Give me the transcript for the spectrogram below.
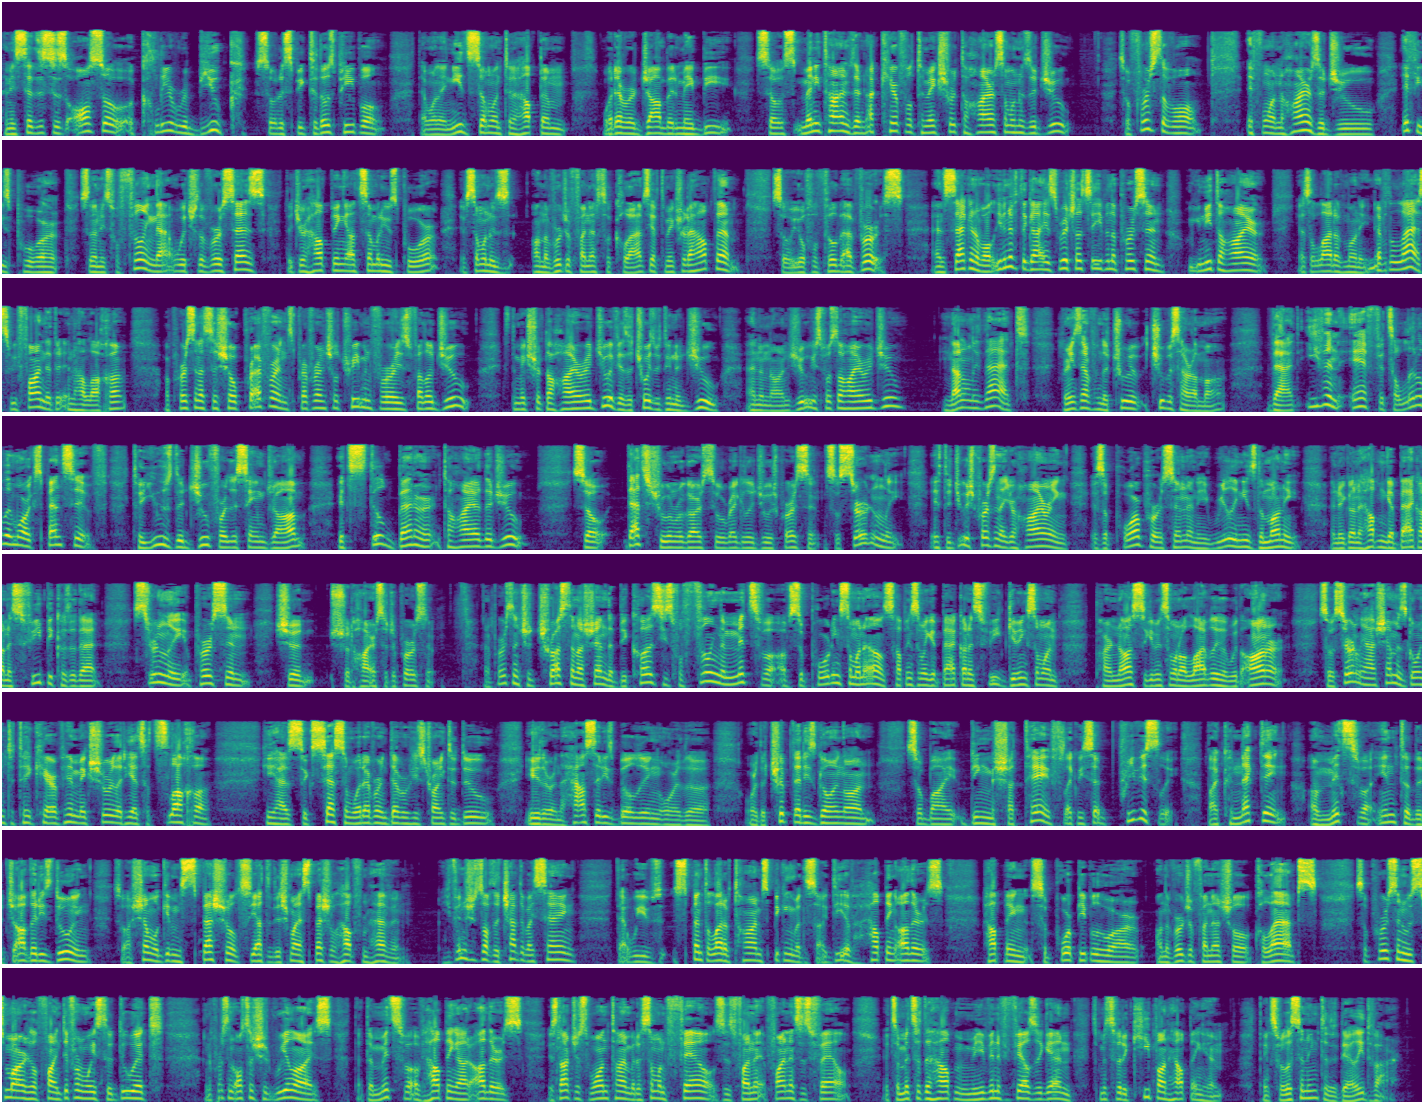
And he said this is also a clear rebuke, so to speak, to those people that when they need someone to help them, whatever job it may be, so many times they're not careful to make sure to hire someone who's a Jew. So first of all, if one hires a Jew, if he's poor, so then he's fulfilling that which the verse says that you're helping out somebody who's poor. If someone who's on the verge of financial collapse, you have to make sure to help them. So you'll fulfill that verse. And second of all, even if the guy is rich, let's say even the person who you need to hire has a lot of money. Nevertheless, we find that in halacha, a person has to show preference, preferential treatment for his fellow Jew. He has to make sure to hire a Jew. If he has a choice between a Jew and a non-Jew, you're supposed to hire a Jew. Not only that, brings down from the Chubas Harama that even if it's a little bit more expensive to use the Jew for the same job, it's still better to hire the Jew. So that's true in regards to a regular Jewish person. So certainly, if the Jewish person that you're hiring is a poor person and he really needs the money and you're going to help him get back on his feet because of that, certainly a person should, should hire such a person. And a person should trust in Hashem that because he's fulfilling the mitzvah of supporting someone else, helping someone get back on his feet, giving someone parnas, giving someone a livelihood with honor. So certainly Hashem is going to take care of him, make sure that he has hatzlacha, he has success in whatever endeavor he's trying to do, either in the house that he's building or the or the trip that he's going on. So by being mishatef, like we said previously, by connecting a mitzvah into the job that he's doing, so Hashem will give him special siyata dishmaya, special help from heaven. He finishes off the chapter by saying that we've spent a lot of time speaking about this idea of helping others, helping support people who are on the verge of financial collapse. So a person who's smart, he'll find different ways to do it. And a person also should realize that the mitzvah of helping out others is not just one time, but if someone fails, his finances fail, it's a mitzvah to help him. Even if he fails again, it's a mitzvah to keep on helping him. Thanks for listening to the Daily Dvar.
